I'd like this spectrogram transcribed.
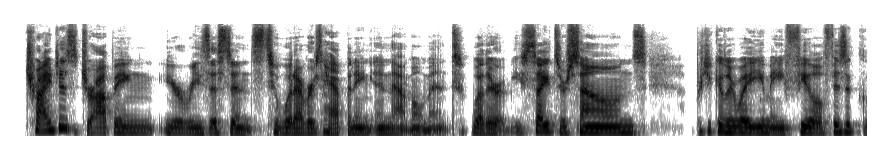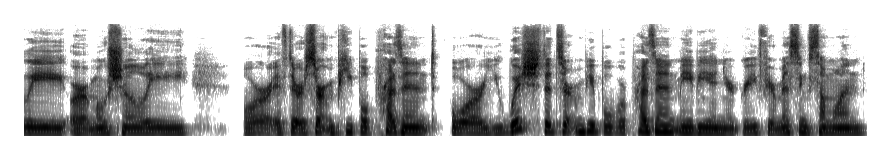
try just dropping your resistance to whatever's happening in that moment, whether it be sights or sounds, a particular way you may feel physically or emotionally, or if there are certain people present, or you wish that certain people were present, maybe in your grief, you're missing someone.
